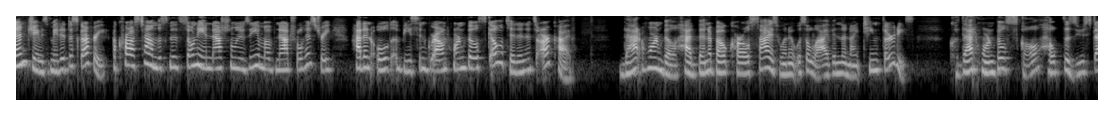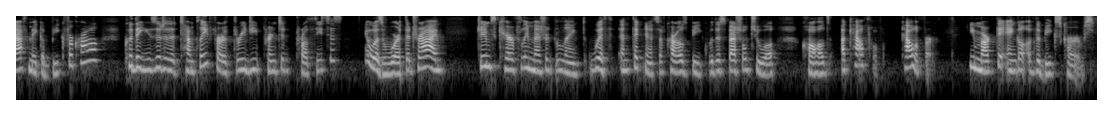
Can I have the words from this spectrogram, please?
Then James made a discovery. Across town, the Smithsonian National Museum of Natural History had an old Abyssinian ground hornbill skeleton in its archive. That hornbill had been about Karl's size when it was alive in the 1930s. Could that hornbill skull help the zoo staff make a beak for Karl? Could they use it as a template for a 3D printed prosthesis? It was worth a try. James carefully measured the length, width, and thickness of Karl's beak with a special tool called a caliper. He marked the angle of the beak's curves.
